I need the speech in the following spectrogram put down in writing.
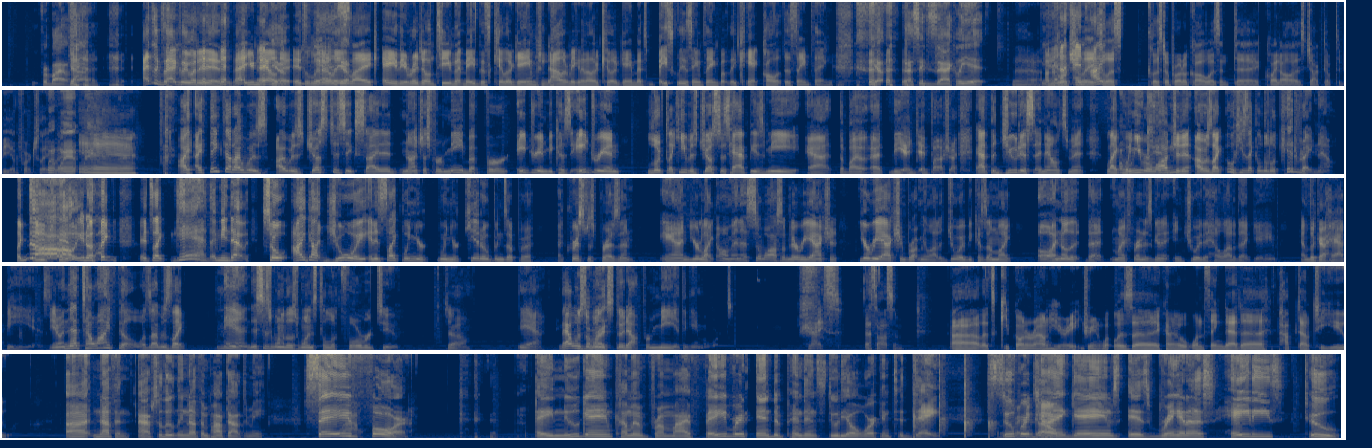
for Bioshock. That's exactly what it is. That you nailed Yep. it. It's literally Yep. like, hey, the original team that made this killer game, now they're making another killer game that's basically the same thing, but they can't call it the same thing. yep, that's exactly it. Uh, and I- and unfortunately, I- Callis- Callisto Protocol wasn't uh, quite all as chalked up to be, unfortunately. Wah, but- wah. Eh. I, I think that I was I was just as excited, not just for me, but for Adrian because Adrian looked like he was just as happy as me at the bio at the at Bioshock at the Judas announcement. Like Oh, when you you were kidding? watching it, I was like, "Oh, he's like a little kid right now." Like Are you no, you know, like it's like yeah. I mean that. So I got joy, and it's like when your when your kid opens up a, a Christmas present, and you're like, "Oh man, that's so awesome!" Their reaction, your reaction brought me a lot of joy because I'm like, "Oh, I know that that my friend is gonna enjoy the hell out of that game, and look how happy he is." You know, and that's how I felt. Was I was like, "Man, this is one of those ones to look forward to." So, yeah, that was the All one right. that stood out for me at the Game Awards. Nice. That's awesome. Uh, let's keep going around here. Adrian, what was uh, kind of one thing that uh, popped out to you? Uh, nothing. Absolutely nothing popped out to me. Save Wow. for a new game coming from my favorite independent studio working today. Super. Giant Games is bringing us Hades 2.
